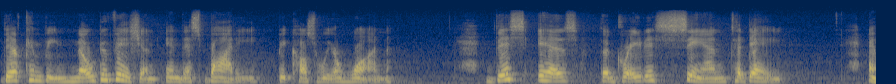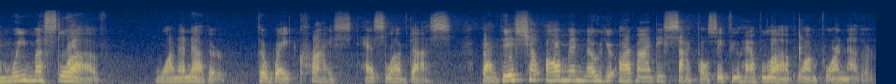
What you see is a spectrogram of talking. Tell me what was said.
There can be no division in this body because we are one. This is the greatest sin today, and we must love one another the way Christ has loved us. By this shall all men know you are my disciples if you have love one for another.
